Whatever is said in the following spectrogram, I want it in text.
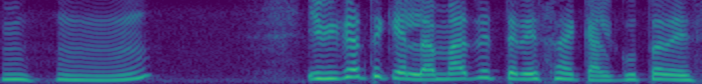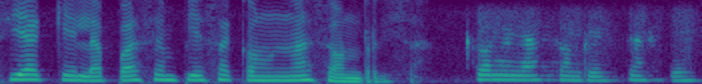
Y fíjate que la Madre Teresa de Calcuta decía que la paz empieza con una sonrisa. Con una sonrisa, sí.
